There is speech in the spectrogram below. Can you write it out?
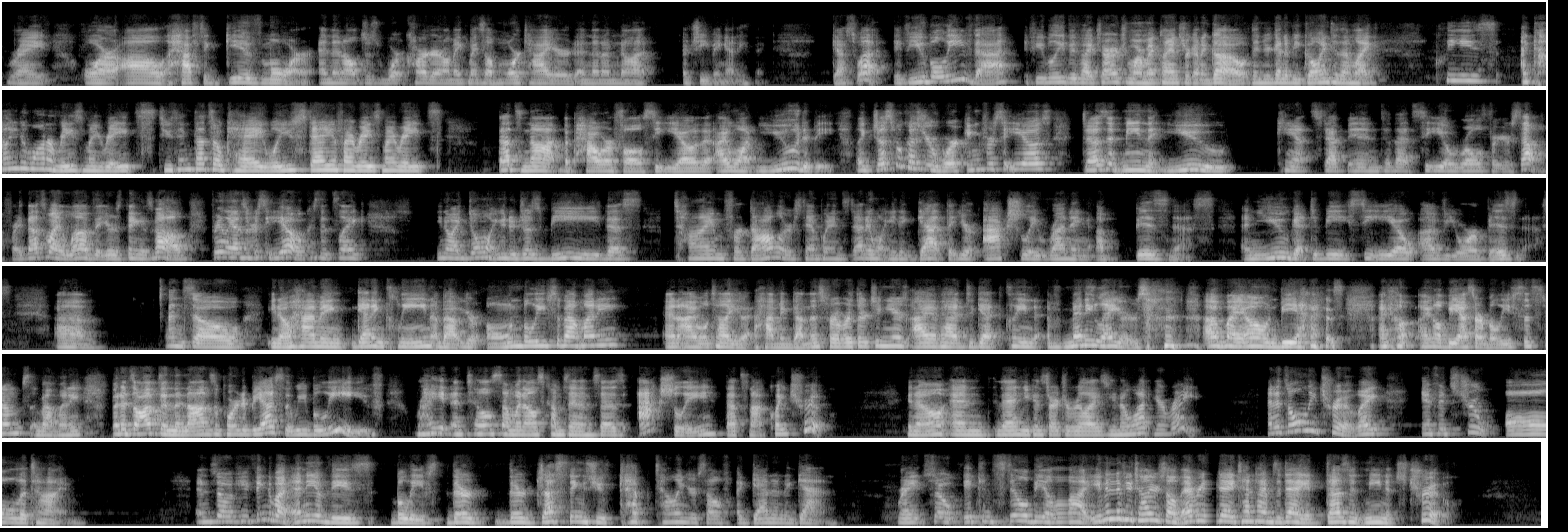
right? Or I'll have to give more and then I'll just work harder and I'll make myself more tired and then I'm not achieving anything. Guess what? If you believe that, if you believe if I charge more, my clients are going to go, then you're going to be going to them like, please, I kind of want to raise my rates. Do you think that's okay? Will you stay if I raise my rates? that's not the powerful CEO that I want you to be. Like just because you're working for CEOs doesn't mean that you can't step into that CEO role for yourself, right? That's why I love that your thing is called freelancer CEO because it's like, you know, I don't want you to just be this time for dollar standpoint. Instead, I want you to get that you're actually running a business and you get to be CEO of your business. Um, and so, you know, having getting clean about your own beliefs about money. And I will tell you, having done this for over 13 years, I have had to get clean of many layers of my own BS. I call, I call BS our belief systems about money, but it's often the non supported BS that we believe, right? Until someone else comes in and says, actually, that's not quite true, you know? And then you can start to realize, you know what? You're right. And it's only true. Like, if it's true all the time. And so if you think about any of these beliefs, they're they're just things you've kept telling yourself again and again. Right? So it can still be a lie. Even if you tell yourself every day 10 times a day, it doesn't mean it's true.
